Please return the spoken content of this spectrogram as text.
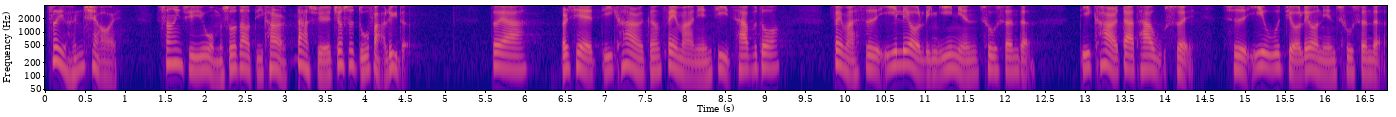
这也很巧诶，上一集我们说到笛卡尔大学就是读法律的。对啊，而且笛卡尔跟费马年纪差不多。费马是一六零一年出生的，笛卡尔大他五岁，是一五九六年出生的。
